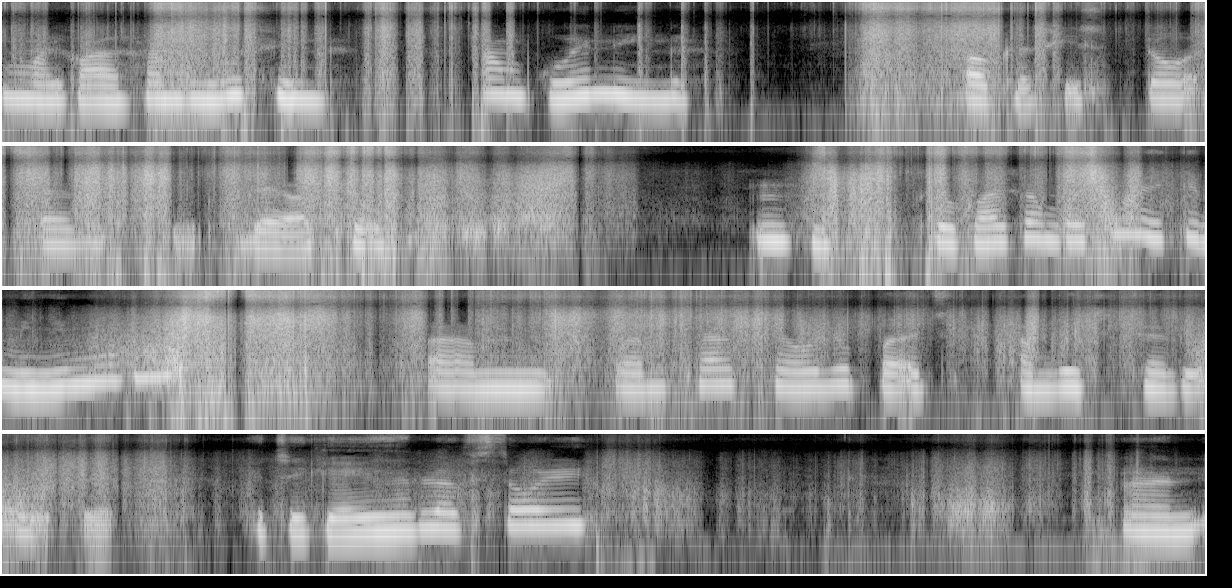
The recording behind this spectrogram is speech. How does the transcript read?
Oh my god, I'm losing. I'm winning. Oh, because he stole everything. There two. Mm -hmm. So guys, I'm going to make a mini movie. Um, I can't tell you, but I'm going to tell you a little bit. It's a gay love story. And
